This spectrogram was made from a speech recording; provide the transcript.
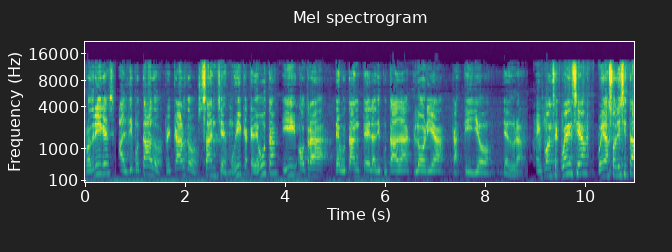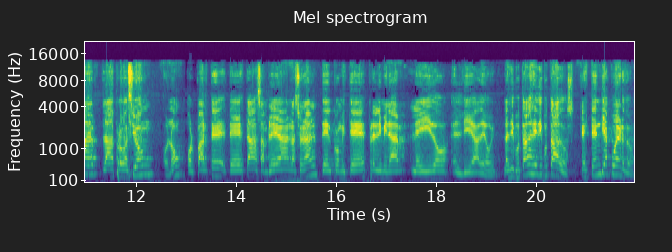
Rodríguez, al diputado Ricardo Sánchez Mujica que debuta y otra debutante, la diputada Gloria Castillo de Durán. En consecuencia, voy a solicitar la aprobación o no por parte de esta Asamblea Nacional del Comité Preliminar leído el día de hoy. Las diputadas y diputados que estén de acuerdo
